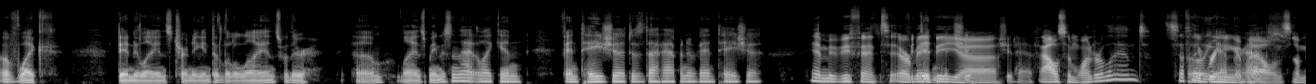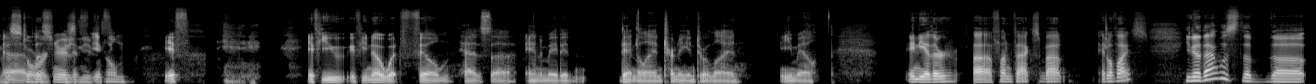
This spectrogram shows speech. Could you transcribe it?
of like dandelions turning into little lions with their um, lion's mane. Isn't that like in Fantasia? Does that happen in Fantasia? Yeah, maybe fant- or If it didn't, maybe should, uh should have. Alice in Wonderland? It's definitely Oh, yeah, ringing a bell in some Uh, historic if- Disney if- film. If if you if you know what film has uh, animated dandelion turning into a lion, email. Any other uh, fun facts about Edelweiss? You know, that was the the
